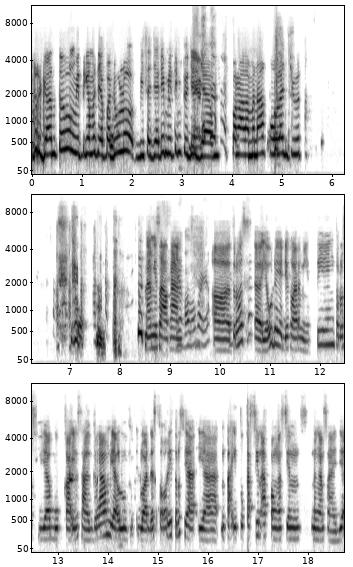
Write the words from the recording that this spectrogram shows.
Tergantung meeting sama siapa dulu. Bisa jadi meeting 7 Iya. jam. Pengalaman aku lanjut. nah ya misalkan nggak apa-apa ya Eh, terus eh, ya udah ya dia kelar meeting terus dia buka Instagram ya lu, lu ada story terus ya ya entah itu kesin atau ngesin dengan sengaja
